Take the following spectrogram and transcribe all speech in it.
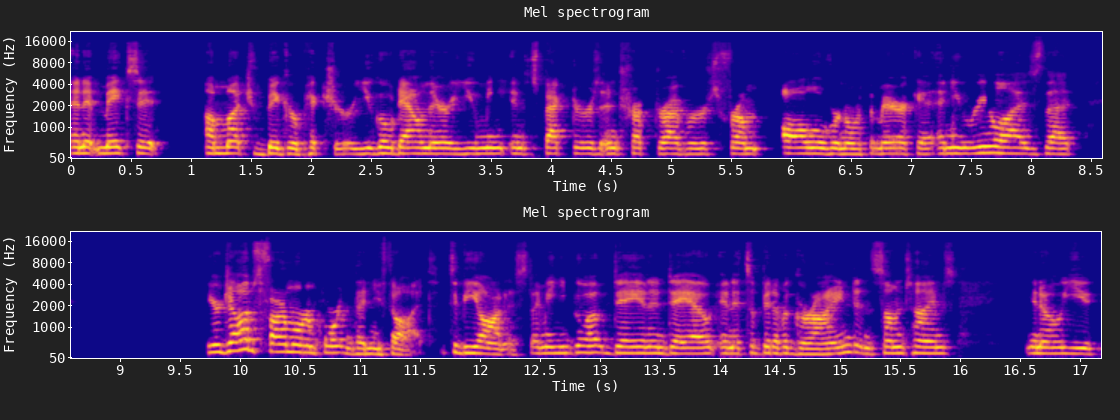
and it makes it a much bigger picture. You go down there, you meet inspectors and truck drivers from all over North America, and you realize that your job's far more important than you thought, to be honest. I mean, you go out day in and day out, and it's a bit of a grind. And sometimes you know you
